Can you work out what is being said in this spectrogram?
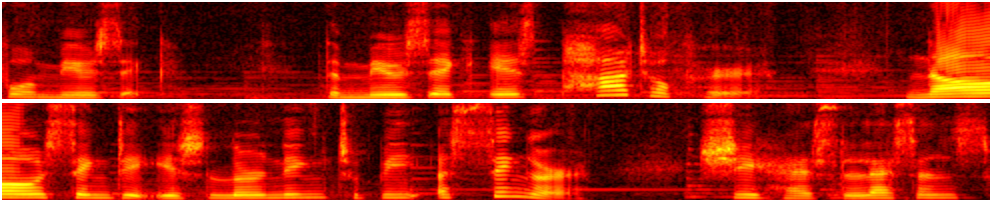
for music. The music is part of her. Now Cindy is learning to be a singer. She has lessons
